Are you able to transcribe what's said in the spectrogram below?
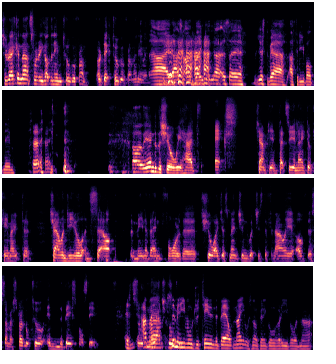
Do you reckon that's where he got the name Togo from, or Dick Togo from? Anyway, Aye, that's what I'm thinking. That is, uh, used to be a, a three word name. Oh, at the end of the show, we had ex champion Tetsuya Naito came out to challenge Evil and set up the main event for the show I just mentioned, which is the finale of the Summer Struggle Tour in the baseball stadium. Is, So I'm match assuming hopefully- Evil's retaining the belt. Knight was not going to go over Evil in that.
